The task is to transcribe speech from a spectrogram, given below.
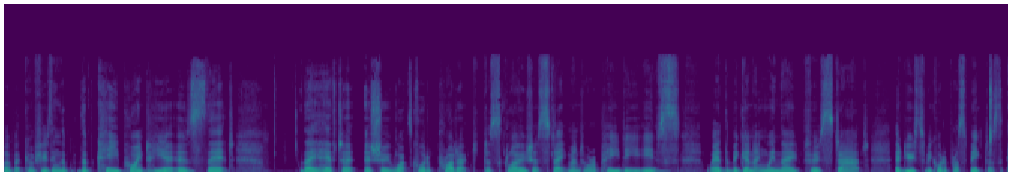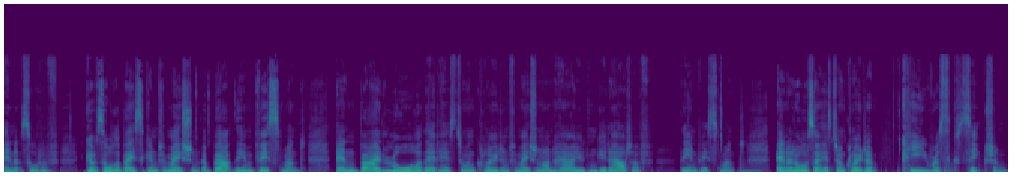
a bit confusing. The the key point here is that they have to issue what's called a product disclosure statement or a PDS at the beginning when they first start. It used to be called a prospectus and it sort of gives all the basic information about the investment. And by law, that has to include information on how you can get out of the investment. Mm. And it also has to include a key risk section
